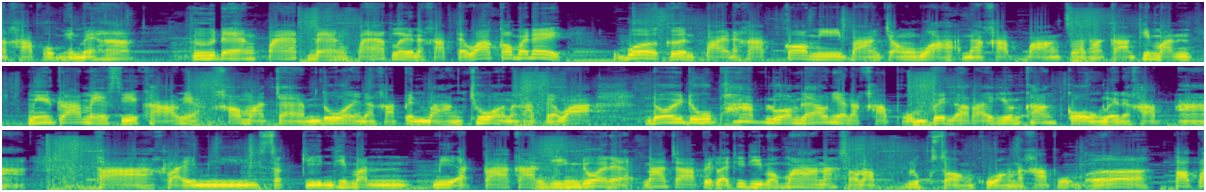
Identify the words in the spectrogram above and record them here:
นะครับผมเห็นไหมฮะคือแดงแป๊ดแดงแป๊ดเลยนะครับแต่ว่าก็ไม่ได้ เวอร์เกินไปนะครับ ก็มีบางจังหวะนะครับ บางสถานการณ์ที่มันมีดราเมสีขาวเนี่ยเข้ามาแจมด้วยนะครับ เป็นบางช่วงนะครับ แต่ว่าโดยดูภาพรวมแล้วเนี่ยนะครับ ผมเป็นอะไรที่ค่อนข้างโกงเลยนะครับ อ่า ถ้าใครมีสกินที่มันมีอัตราการยิงด้วยเนี่ย น่าจะเป็นอะไรที่ดีมากๆนะสำหรับลูกซองควงนะครับ ผมเออ ต่อไป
